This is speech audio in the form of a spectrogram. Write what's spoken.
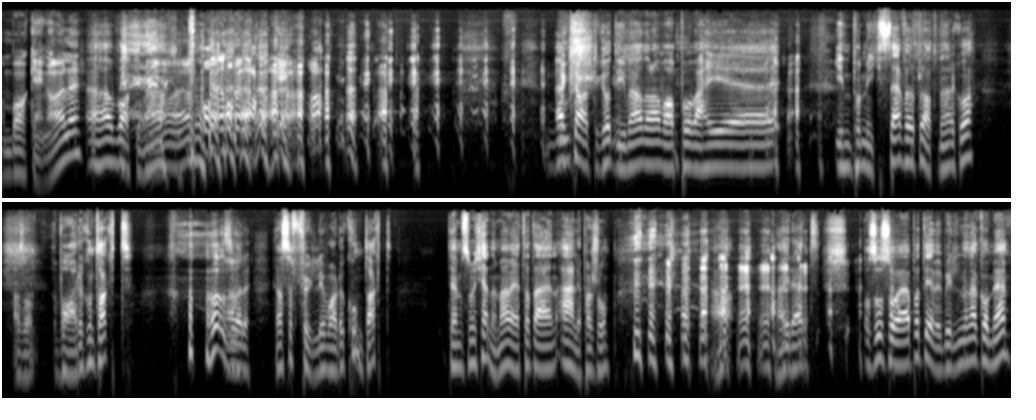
Om Bakhenga, eller? Ja, bakken Jeg klarte ikke å dy meg når han var på vei eh, inn på Mix der for å prate med NRK. Altså, var det kontakt? Og så bare, ja, selvfølgelig var det kontakt. Dem som kjenner meg, vet at jeg er en ærlig person. Ja, det er greit. Og så så jeg på TV-bildene da jeg kom hjem.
